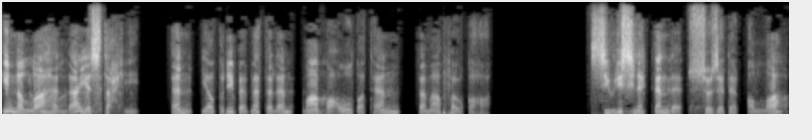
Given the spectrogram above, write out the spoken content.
İnna Allah la yestahi en yadribe meselen ma ba'udaten fema fevkaha. Sivrisinekten de söz eder Allah.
